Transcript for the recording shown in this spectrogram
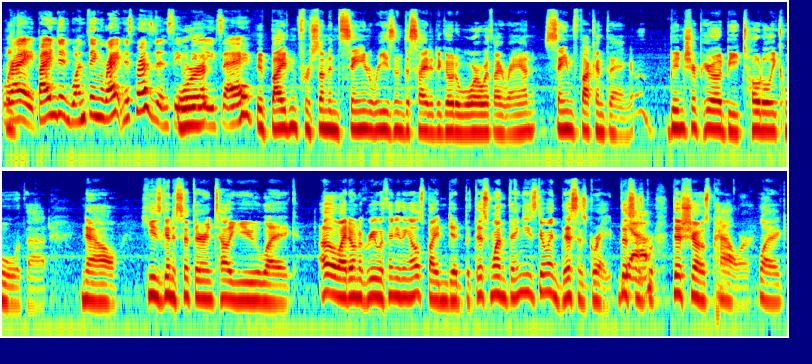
Like, right. Biden did one thing right in his presidency, would Or- what you'd say. If Biden, for some insane reason, decided to go to war with Iran, same fucking thing. Ben Shapiro would be totally cool with that. Now, he's going to sit there and tell you, like, oh, I don't agree with anything else Biden did, but this one thing he's doing, this is great. This Yeah. is gr- this shows power. Like,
